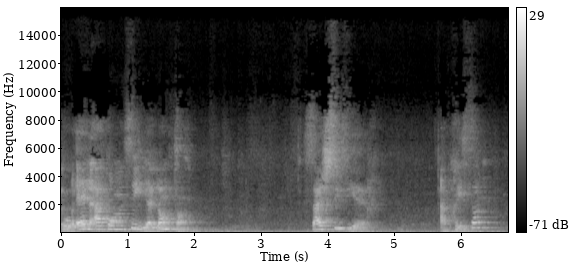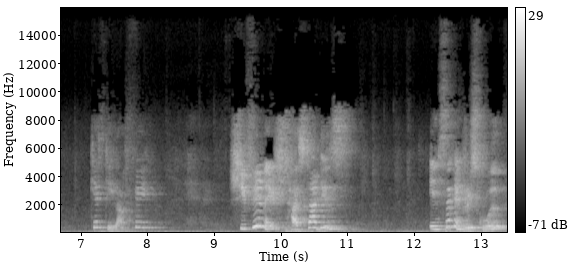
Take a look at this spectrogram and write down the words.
pour elle a commencé il y a longtemps. Ça, je suis fière. Après ça, qu'est-ce qu'elle a fait? She finished her studies in secondary school,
